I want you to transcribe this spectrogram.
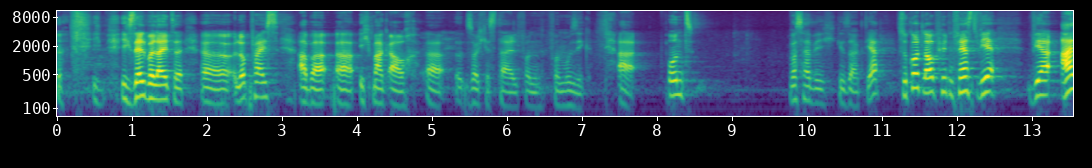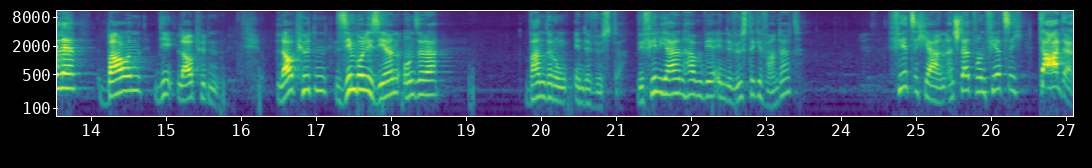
Ich, ich selber leite äh, Lobpreis, aber äh, ich mag auch äh, solches Teil von, von Musik. Ah, und was habe ich gesagt? Ja, Sukkot Laubhüttenfest, wir, wir alle bauen die Laubhütten. Laubhütten symbolisieren unsere Wanderung in der Wüste. Wie viele Jahre haben wir in der Wüste gewandert? 40 Jahre, anstatt von 40 Tagen,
